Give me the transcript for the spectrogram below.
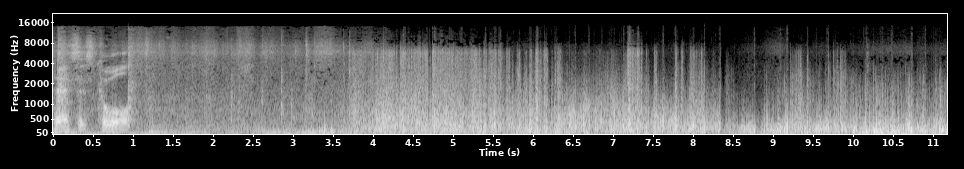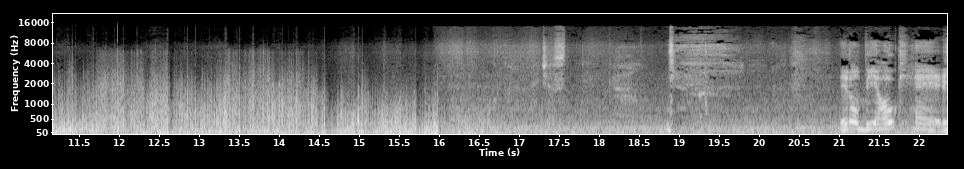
This is cool. It'll be okay.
